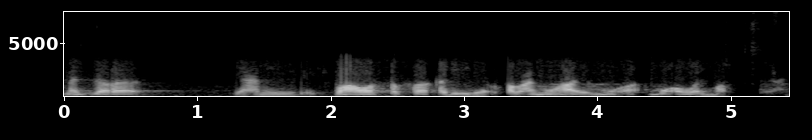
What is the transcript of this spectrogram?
مجزره يعني ما اوصفها قليلة. وطبعا مو هاي مو مو أول مرة يعني.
